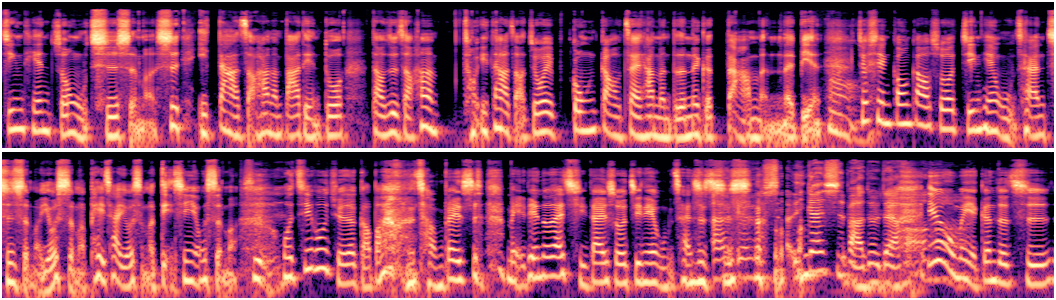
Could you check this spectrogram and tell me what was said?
今天中午吃什么，是一大早，他们八点多到日照，他们。从一大早就会公告在他们的那个大门那边，嗯、就先公告说今天午餐吃什么，有什么配菜，有什么点心，有什么。我几乎觉得，搞不好有的长辈是 每天都在期待说今天午餐是吃什么，啊、应该是吧？对不对？因为我们也跟着吃，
